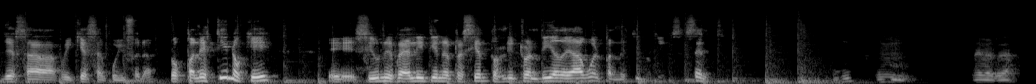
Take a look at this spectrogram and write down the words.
de esa riqueza acuífera? Los palestinos que, eh, si un israelí tiene 300 litros al día de agua, el palestino tiene 60. Mm, es verdad.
